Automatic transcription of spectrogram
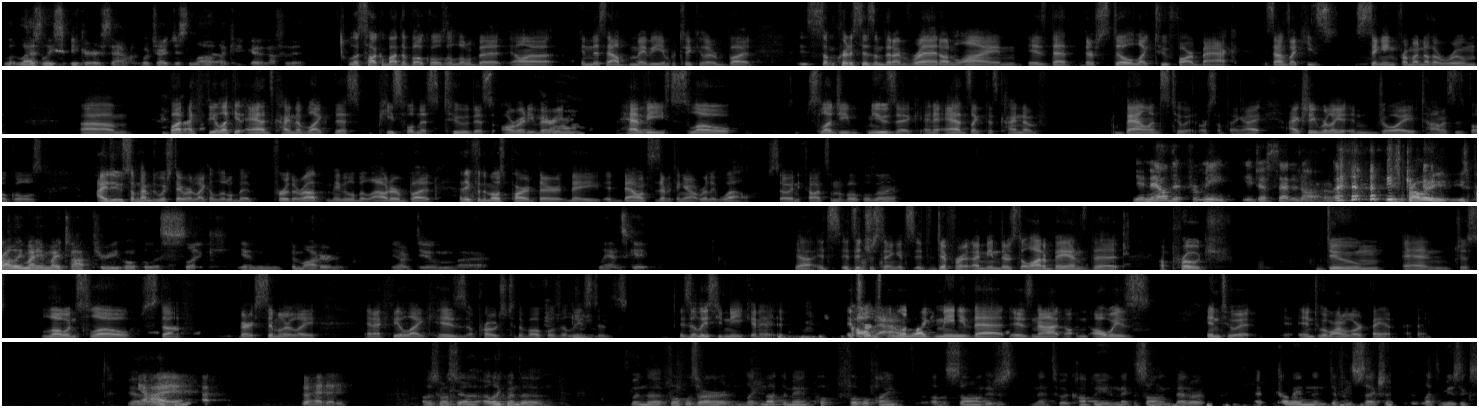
Leslie speaker sound, which I just love. I can't get enough of it. Let's talk about the vocals a little bit uh, in this album, maybe in particular. But some criticism that I've read online is that they're still like too far back. It sounds like he's singing from another room. Um, but I feel like it adds kind of like this peacefulness to this already very yeah. heavy, slow, sludgy music, and it adds like this kind of balance to it or something. I, I actually really enjoy Thomas's vocals. I do sometimes wish they were like a little bit further up, maybe a little bit louder, but I think for the most part, they're they it balances everything out really well. So, any thoughts on the vocals on there? You nailed it for me. You just said it yeah, all. he's probably he's probably my in my top three vocalists, like in the modern, you know, doom uh, landscape. Yeah, it's it's interesting. It's it's different. I mean, there's a lot of bands that approach doom and just low and slow stuff very similarly, and I feel like his approach to the vocals, at least, is is at least unique, and it it, it turns someone like me that is not always into it into a Monolord fan. I think. Yeah, yeah I, I, I, go ahead, Eddie. I was going to say I like when the when the vocals are like not the main po- focal point of a song; they're just meant to accompany and make the song better, and come in in different sections, let the music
